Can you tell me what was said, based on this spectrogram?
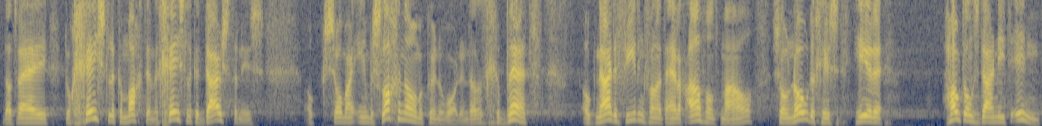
Dat wij door geestelijke macht en een geestelijke duisternis ook zomaar in beslag genomen kunnen worden. Dat het gebed ook na de viering van het heilig avondmaal zo nodig is. Heren, houd ons daar niet in.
